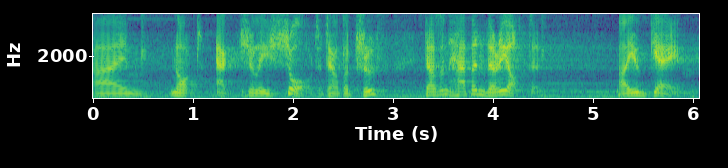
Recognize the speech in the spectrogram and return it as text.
I'm not actually sure, to tell the truth. Doesn't happen very often. Are you game?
